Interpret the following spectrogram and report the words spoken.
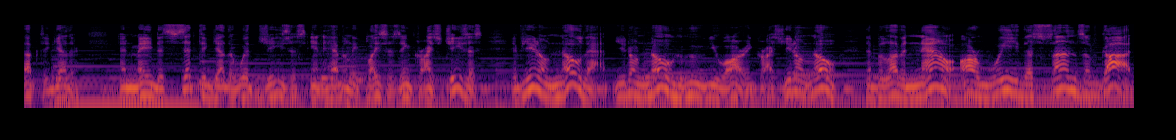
up together and made to sit together with Jesus in heavenly places in Christ Jesus. If you don't know that, you don't know who you are in Christ. You don't know that, beloved, now are we the sons of God.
